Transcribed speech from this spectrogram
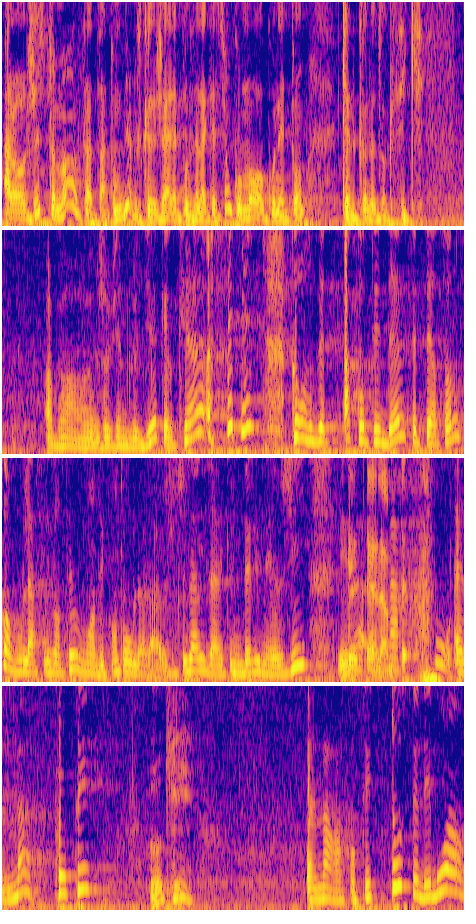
Alors justement, ça, tombe bien parce que j'allais poser la question, comment reconnaît-on quelqu'un de toxique? Ah ben, je viens de le dire, quelqu'un, quand vous êtes à côté d'elle, cette personne, quand vous la fréquentez, vous vous rendez compte, oh là là, je suis arrivée avec une belle énergie, et, elle, elle m'a pompé. Ok. Elle m'a raconté tous ses déboires.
